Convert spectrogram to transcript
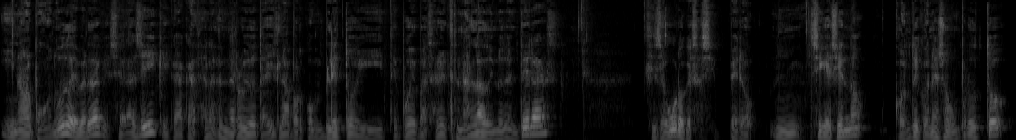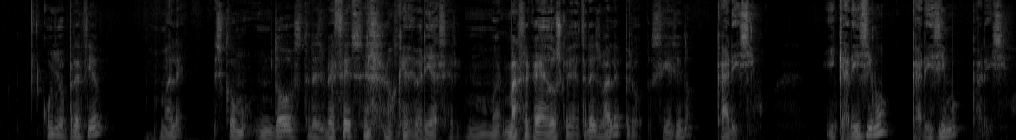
Y no lo pongo en duda, de verdad, que será así, que cada cancelación de ruido te aísla por completo y te puede pasar el tren al lado y no te enteras. Sí, seguro que es así, pero mm, sigue siendo, conto y con eso, un producto cuyo precio, ¿vale? Es como dos, tres veces lo que debería ser. Más cerca de dos que de tres, ¿vale? Pero sigue siendo carísimo. Y carísimo, carísimo, carísimo.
